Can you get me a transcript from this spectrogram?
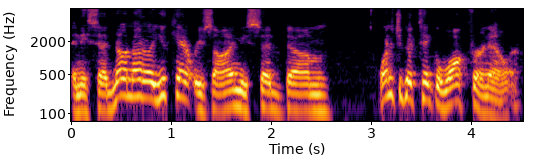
and he said, "No, no, no, you can't resign." He said, um, "Why don't you go take a walk for an hour?"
